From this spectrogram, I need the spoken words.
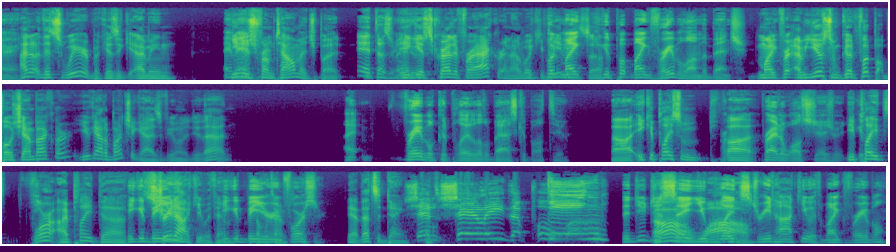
All right. I don't. That's weird because it, I mean, Hey, he man, was from Tallmadge, but It doesn't Matter. he gets credit for Akron on Wikipedia. put Mike. so. You could put Mike Vrabel on the bench. Mike, I mean, you have some good football. Bo Schembechler, you got a bunch of guys if you want to do that. I, Vrabel could play a little basketball too. Uh, he could play some. Uh, Pride of Walsh Jesuit. he could- played Flora. I played uh, He could be street your, hockey with him. He could be your times. enforcer. Yeah, that's a ding. Sincerely, the pool. Did you just say Oh, you wow. played street hockey with Mike Vrabel?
